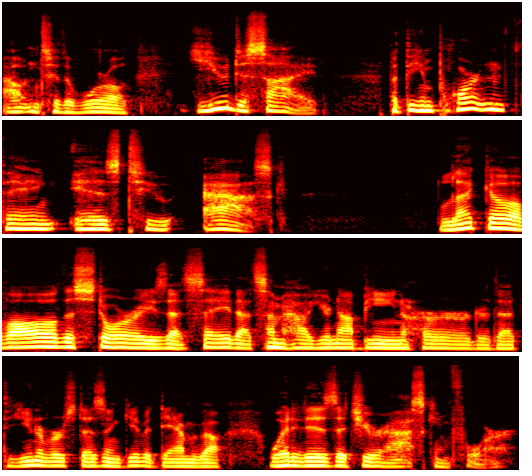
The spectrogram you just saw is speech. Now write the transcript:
out into the world. You decide. But the important thing is to ask. Let go of all the stories that say that somehow you're not being heard or that the universe doesn't give a damn about what it is that you're asking for.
